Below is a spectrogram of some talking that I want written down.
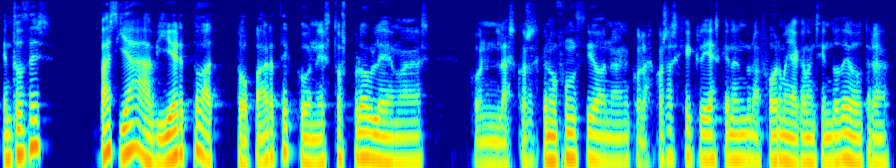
Entonces, vas ya abierto a toparte con estos problemas, con las cosas que no funcionan, con las cosas que creías que eran de una forma y acaban siendo de otra.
